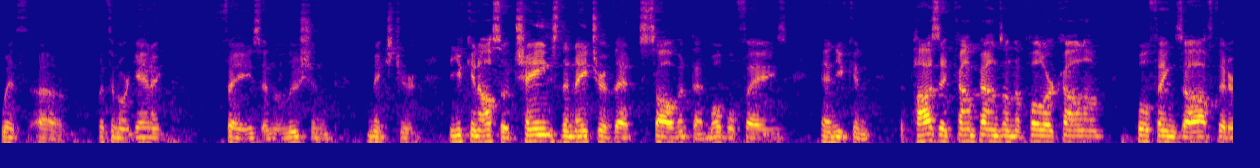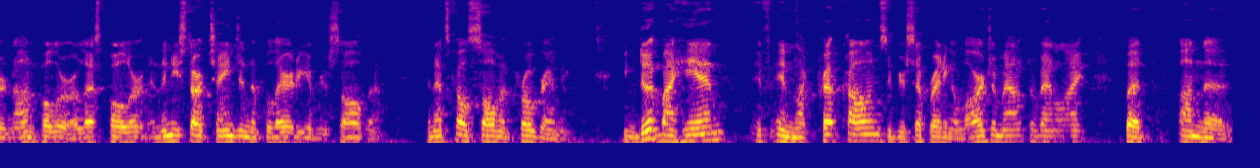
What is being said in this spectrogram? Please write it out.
with uh, with an organic phase, an elution mixture. You can also change the nature of that solvent, that mobile phase, and you can deposit compounds on the polar column, pull things off that are nonpolar or less polar, and then you start changing the polarity of your solvent. And that's called solvent programming. You can do it by hand if in like prep columns if you're separating a large amount of analyte, but on the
